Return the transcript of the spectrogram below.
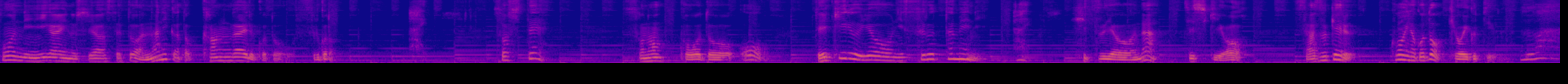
本人以外の幸せとは何かと考えることをすることはい。そしてその行動をできるようにするためにはい。必要な知識を授ける行為のことを教育っていうのよ。うわー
